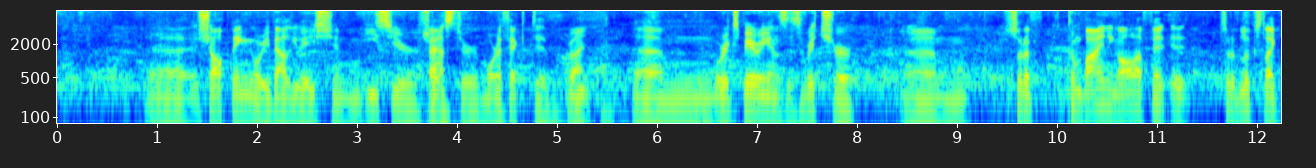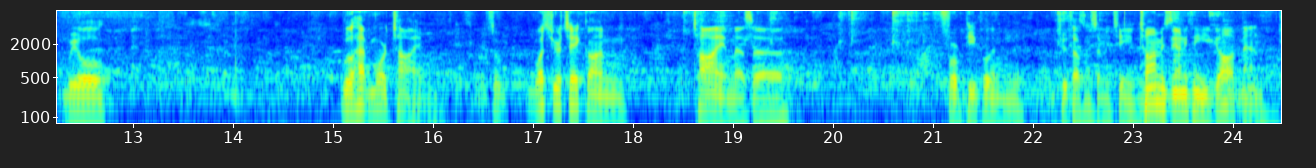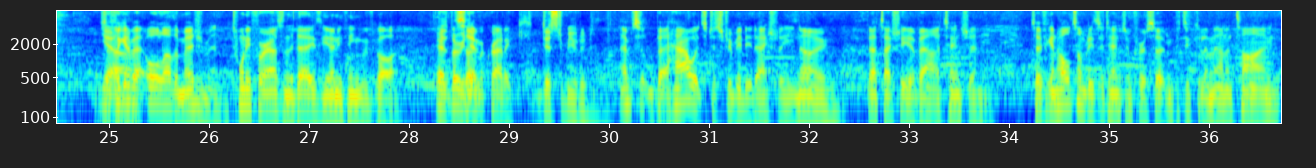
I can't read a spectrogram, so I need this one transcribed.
uh, shopping or evaluation easier, Sure. faster, more effective, Right. um, or experiences richer. Um, sort of combining all of it, it sort of looks like we'll we'll have more time. So, what's your take on time as a for people in 2017? Time is the only thing you got, man. So Yeah. forget about all other measurement. 24 hours in the day is the only thing we've got. Yeah, it's very So- democratic, distributed. Absolutely. But how it's distributed, actually, no. That's actually about attention. So if you can hold somebody's attention for a certain particular amount of time,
